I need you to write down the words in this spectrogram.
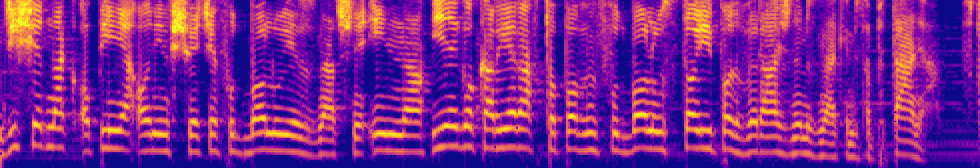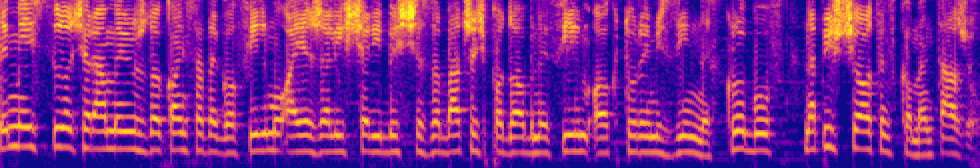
Dziś jednak opinia o nim w świecie futbolu jest znacznie inna i jego kariera w topowym futbolu stoi pod wyraźnym znakiem zapytania. W tym miejscu docieramy już do końca tego filmu, a jeżeli chcielibyście zobaczyć podobny film o którymś z innych klubów, napiszcie o tym w komentarzu.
